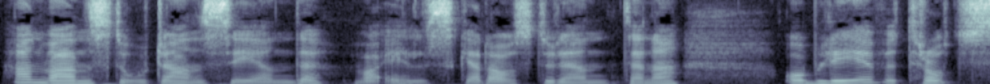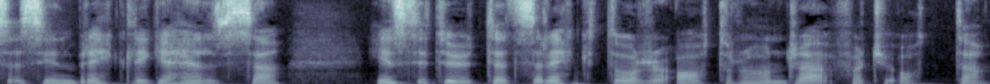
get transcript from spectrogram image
Han vann stort anseende, var älskad av studenterna och blev, trots sin bräckliga hälsa, institutets rektor 1848.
